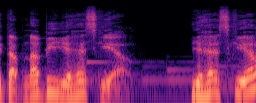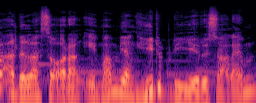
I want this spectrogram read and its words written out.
Kitab Nabi Yehezkiel Yehezkiel adalah seorang imam yang hidup di Yerusalem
